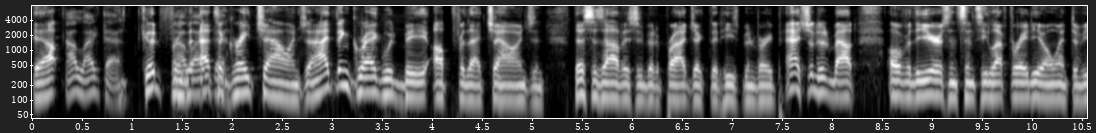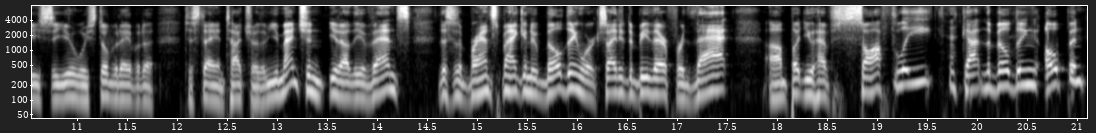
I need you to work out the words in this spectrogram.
Yep. I like that. Good for that. like That's a great challenge, and I think Greg would be up for that challenge. And this has obviously been a project that he's been very passionate about over the years. And since he left radio and went to VCU, we've still been able to to stay in touch with him. You mentioned, you know, the events. This is a brand spanking new building. We're excited to be there for that. Um, but you have softly gotten the building open.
